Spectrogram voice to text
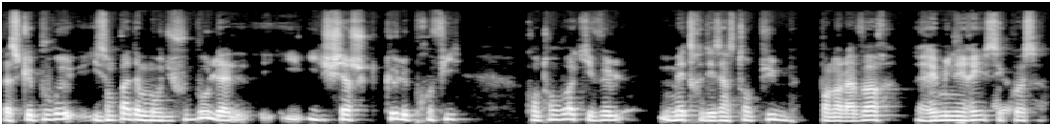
Parce que pour eux, ils n'ont pas d'amour du football, ils, ils, cherchent que le profit. Quand on voit qu'ils veulent mettre des instants pub pendant la VAR rémunérés, c'est quoi ça?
